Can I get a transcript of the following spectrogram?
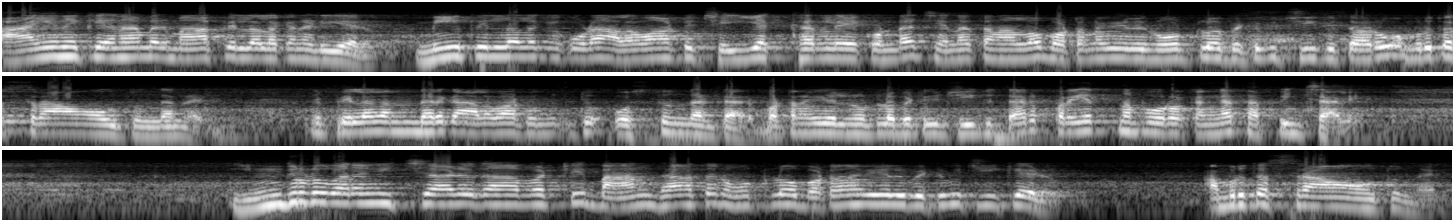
ఆయనకైనా మరి మా పిల్లలకని అడిగారు. మీ పిల్లలకి కూడా అలవాటు చెయ్యక్కర్లేకుండా చిన్నతనంలో బొటనవేలు నోట్లో పెట్టుకు చీకుతారు అమృతస్రావం అవుతుంది అన్నాడు. పిల్లలందరికీ అలవాటు వస్తుందంటారు. బొటనవేలు నోట్లో పెట్టుకు చీకుతారు ప్రయత్నపూర్వకంగా తప్పించాలి. ఇంద్రుడు వరం ఇచ్చాడు కాబట్టి బాంధాత నోట్లో బొటనవేలు పెట్టుకు చీకాడు. అమృతస్రావం అవుతుందని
